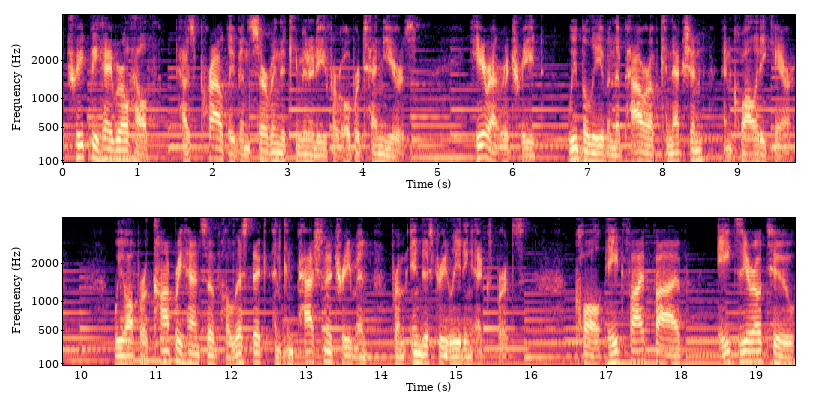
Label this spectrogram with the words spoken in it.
Retreat Behavioral Health has proudly been serving the community for over 10 years. Here at Retreat, we believe in the power of connection and quality care. We offer comprehensive, holistic, and compassionate treatment from industry leading experts. Call 855 802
